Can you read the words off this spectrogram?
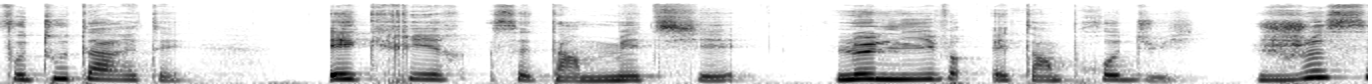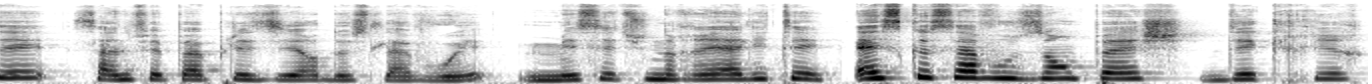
faut tout arrêter. Écrire c'est un métier, le livre est un produit. Je sais, ça ne fait pas plaisir de se l'avouer, mais c'est une réalité. Est-ce que ça vous empêche d'écrire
